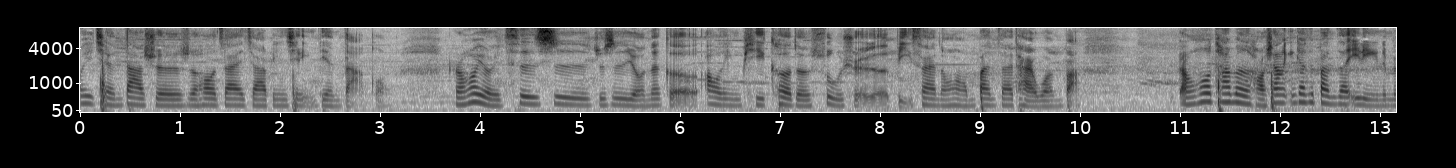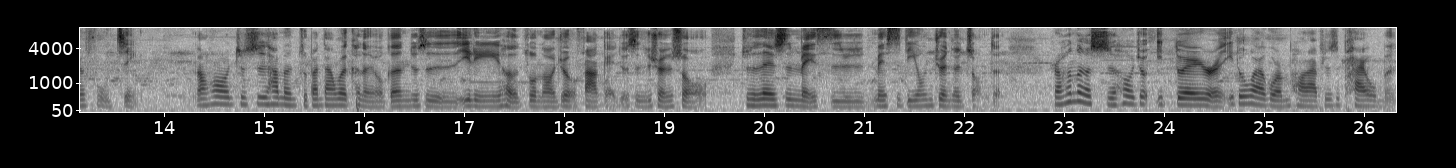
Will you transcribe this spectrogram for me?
我以前大学的时候在一家冰淇淋店打工，然后有一次是就是有那个奥林匹克的数学的比赛，然后好像办在台湾吧，然后他们好像应该是办在一零一那边附近，然后就是他们主办单位可能有跟就是一零一合作，然后就有发给就是选手就是类似美食美食抵用券这种的。然后那个时候就一堆人，一堆外国人跑来，就是拍我们，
